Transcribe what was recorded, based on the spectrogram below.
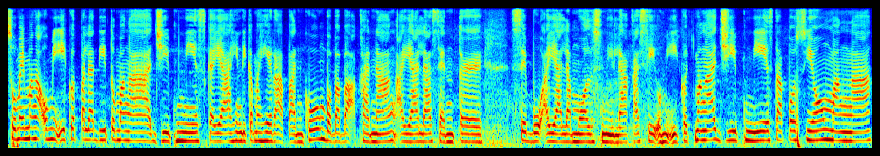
So may mga umiikot pala dito mga jeepneys kaya hindi ka mahirapan kung bababa ka ng Ayala Center Cebu Ayala Malls nila kasi umiikot mga jeepneys. Tapos yung mga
